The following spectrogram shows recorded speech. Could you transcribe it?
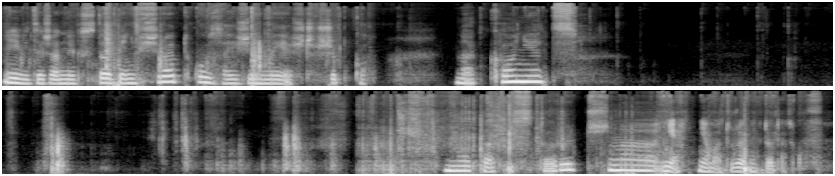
Nie widzę żadnych zdobień w środku. Zajrzyjmy jeszcze szybko na koniec. Nota historyczna. Nie, nie ma tu żadnych dodatków.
